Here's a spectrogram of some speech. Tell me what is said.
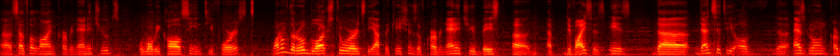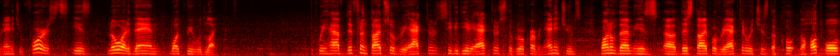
uh, self-aligned carbon nanotubes, or what we call CNT forests. One of the roadblocks towards the applications of carbon nanotube-based uh, devices is the density of the as-grown carbon nanotube forests is lower than what we would like we have different types of reactors, CVD reactors to grow carbon nanotubes. One of them is uh, this type of reactor, which is the, the hot wall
